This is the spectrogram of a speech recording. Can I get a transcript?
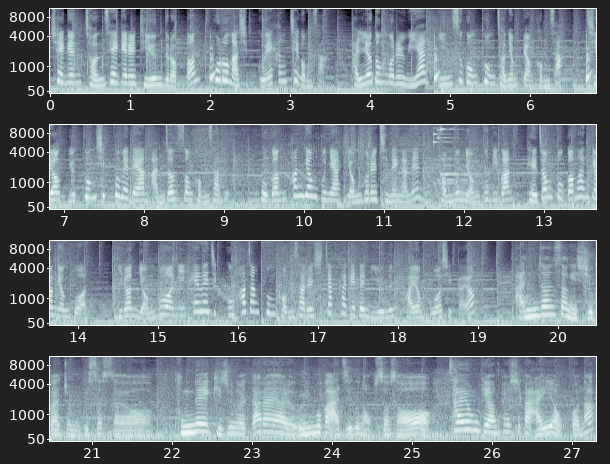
최근 전 세계를 뒤흔들었던 코로나19의 항체 검사, 반려동물을 위한 인수공통 전염병 검사, 지역 유통 식품에 대한 안전성 검사 등 보건 환경 분야 연구를 진행하는 전문 연구기관 대전보건환경연구원. 이런 연구원이 해외 직구 화장품 검사를 시작하게 된 이유는 과연 무엇일까요? 안전성 이슈가 좀 있었어요. 국내 기준을 따라야 할 의무가 아직은 없어서 사용기한 표시가 아예 없거나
